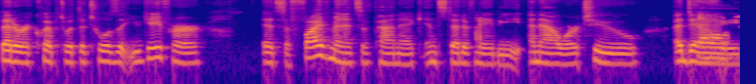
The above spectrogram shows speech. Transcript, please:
better equipped with the tools that you gave her, it's a five minutes of panic instead of maybe an hour or two a day, oh, okay.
